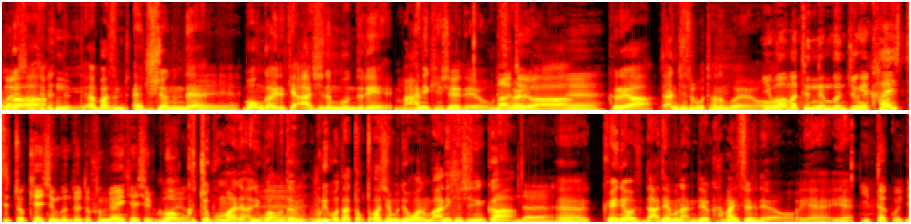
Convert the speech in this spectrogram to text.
그러니까 뭔가 말씀드렸는데. 아, 말씀해 주셨는데 예, 예. 뭔가 이렇게 아시는 분들이 많이 계셔야 돼요. 우리 맞아요. 사회가 예. 그래야 딴짓을 못 하는 거예요. 이거 아마 듣는 분 중에 카이스트 쪽 계신 분들도 분명히 계실 거예요. 뭐 그쪽뿐만이 아니고 예. 아무튼 우리보다 똑똑하신 분들이 워낙 많이 계시니까 네. 예, 괜히 어디서 나대면 안 돼요. 가만히 있어야 돼요. 예, 예. 입 닫고 있겠습니다.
